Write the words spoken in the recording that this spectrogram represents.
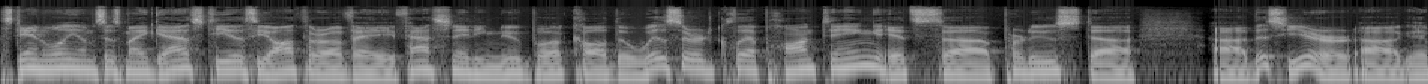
Stan Williams is my guest. He is the author of a fascinating new book called The Wizard Clip Haunting. It's uh, produced. Uh, uh, this year, uh,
